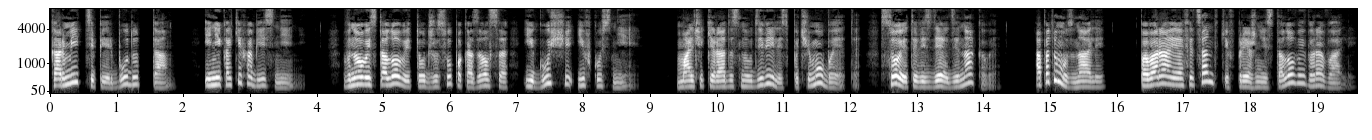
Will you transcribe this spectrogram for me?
Кормить теперь будут там, и никаких объяснений. В новой столовой тот же суп оказался и гуще, и вкуснее. Мальчики радостно удивились, почему бы это, соя-то везде одинаковая. А потом узнали, повара и официантки в прежней столовой воровали.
